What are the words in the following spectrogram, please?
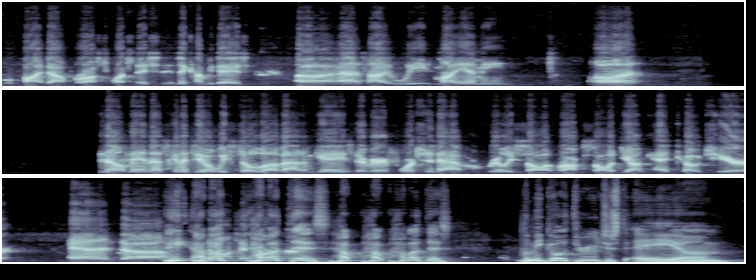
We'll find out for Roster Watch Nation in the coming days. Uh, as I leave Miami, uh, no, man, that's going to do it. We still love Adam Gase. They're very fortunate to have a really solid, rock solid young head coach here. and uh, Hey, how about how about this? How how how about this? Let me go through just a um,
